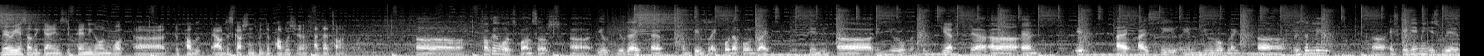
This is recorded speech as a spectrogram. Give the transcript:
various other games, depending on what uh, the public, our discussions with the publisher at that time. Uh, talking about sponsors, uh, you you guys have campaigns like Vodafone, right? In uh, in Europe, I think. Yep. Yeah, uh, and if I I see in Europe like uh, recently, uh, SK Gaming is with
